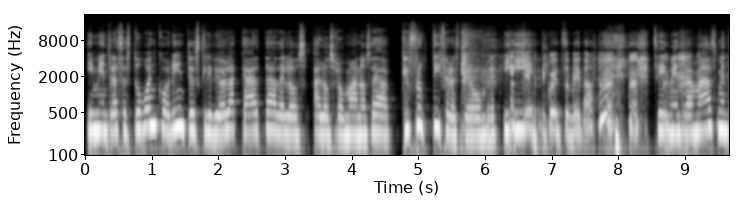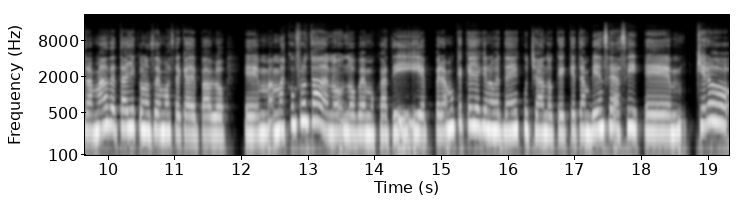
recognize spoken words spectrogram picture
Y mientras estuvo en Corinto, escribió la carta de los, a los romanos. O sea, qué fructífero este hombre. Y, qué vergüenza me da. sí, mientras más, mientras más detalles conocemos acerca de Pablo, eh, más confrontada no, nos vemos, Katy, y, esperamos que aquellas que nos estén escuchando, que, que también sea así. Eh, quiero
